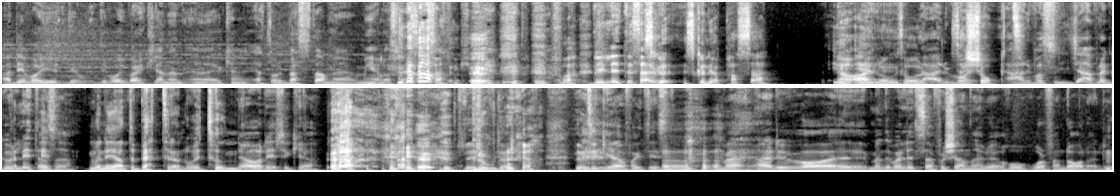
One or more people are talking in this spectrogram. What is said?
Ja, det var ju, det, det var ju verkligen en, en, kan- ett av det bästa med, med hela Svenska? Det är lite så här, Skulle, skulle jag passa i, Ja, i långt hår? Ja, det så var, här tjockt. ja, det var så jävla gulligt alltså. Men är jag inte bättre än då? Är tunn? Ja, det tycker jag. Broder. Det tycker jag faktiskt. Men, nej, det var, eh, men det var lite så här att känna hur det är att hår för en dag där.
